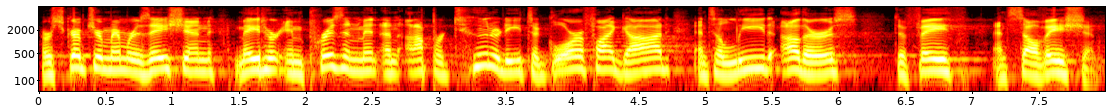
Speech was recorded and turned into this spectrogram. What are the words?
Her scripture memorization made her imprisonment an opportunity to glorify God and to lead others to faith and salvation.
